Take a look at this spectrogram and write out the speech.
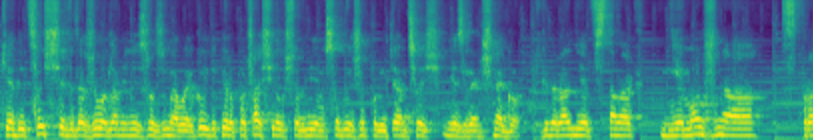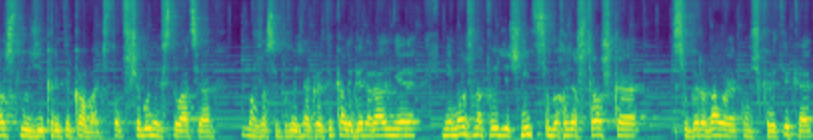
kiedy coś się wydarzyło dla mnie niezrozumiałego i dopiero po czasie uświadomiłem sobie, że powiedziałem coś niezręcznego. Generalnie w Stanach nie można wprost ludzi krytykować. To w szczególnych sytuacjach można sobie powiedzieć na krytykę, ale generalnie nie można powiedzieć nic, co by chociaż troszkę sugerowało jakąś krytykę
